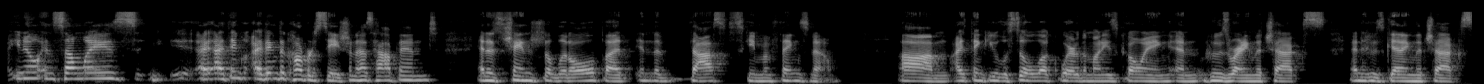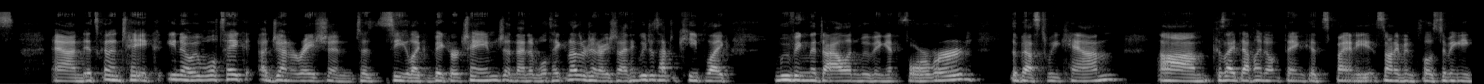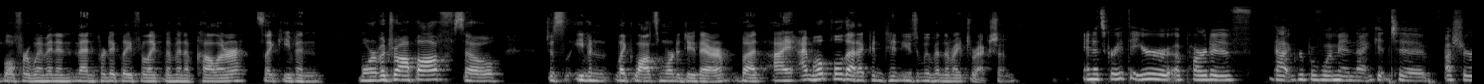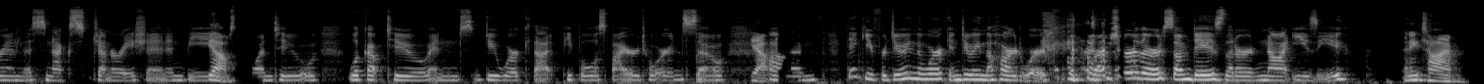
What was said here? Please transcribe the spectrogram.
You know in some ways I, I, think i think the conversation has happened and it's changed a little but in the vast scheme of things no. Um, i think you still look where the money's going and who's writing the checks and who's getting the checks. And it's going to take you know it will take a generation to see like bigger change and then it will take another generation. I think we just have to keep like moving the dial and moving it forward the best we can um because i definitely don't think it's by any it's not even close to being equal for women and then particularly for like women of color it's like even more of a drop off. So just even like lots more to do there. But i i'm hopeful that it continues to move in the right direction. And it's great that you're a part of that group of women that get to usher in this next generation and be yeah. someone to look up to and do work that people aspire towards. So, yeah. Um, thank you for doing the work and doing the hard work. I'm sure there are some days that are not easy. Anytime.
